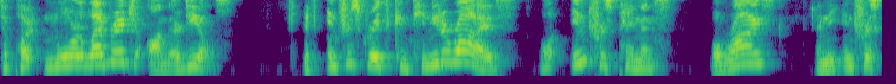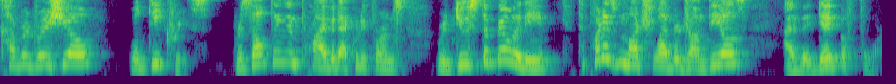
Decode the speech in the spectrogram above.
to put more leverage on their deals. If interest rates continue to rise, well, interest payments will rise and the interest coverage ratio will decrease, resulting in private equity firms' reduced ability to put as much leverage on deals as they did before.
